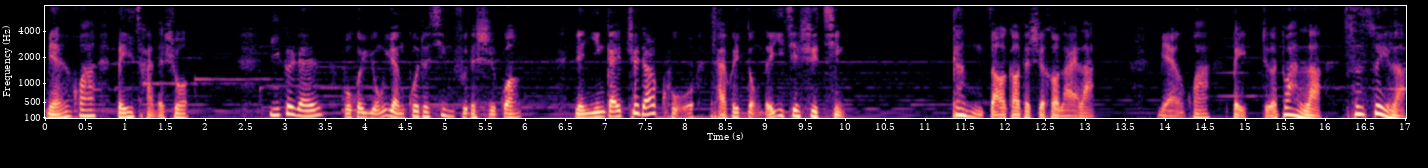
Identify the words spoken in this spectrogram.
棉花悲惨地说：“一个人不会永远过着幸福的时光，人应该吃点苦，才会懂得一些事情。”更糟糕的时候来了，棉花被折断了、撕碎了、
